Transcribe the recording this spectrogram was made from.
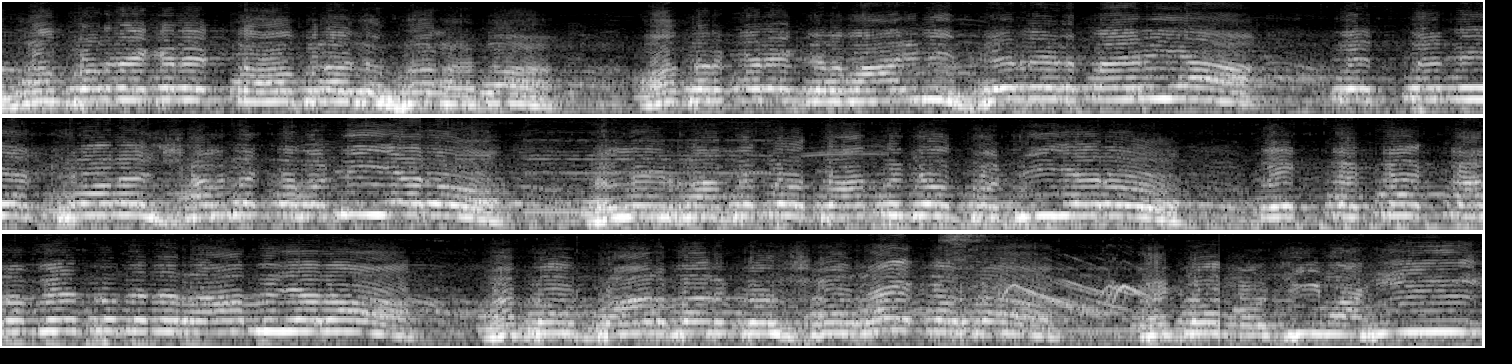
ਨੰਬਰ ਦੇ ਕਰੇ ਟੌਪ ਦਾ ਜੱਫਾ ਲਾਤਾ। ਉਧਰ ਕਰੇ ਗਰਵਾਜ ਦੀ ਫੇਰ ਰੇਡ ਪੈ ਰਹੀ ਆ ਤੇ ਤਿੰਨ ਅੱਖਰਾਂ ਦਾ ਸ਼ਬਦ ਕਬੱਡੀ ਯਾਰੋ। ਹੱਲੇ ਰੱਬ ਤੋਂ ਦੰਦ ਜੋ ਪੱਠੀ ਯਾਰੋ। ਤੇ ਕੱਕਾ ਕਰਮੇ ਤੋਂ ਦਿਨ ਰਾਤ ਯਾਰਾ ਆਪਾਂ ਬਾਰ ਬਾਰ ਕੋਸ਼ਿਸ਼ ਰਹਿ ਕਰਦਾ। ਕੱਕਾ ਮੋਜੀ ਮਾਹੀ,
